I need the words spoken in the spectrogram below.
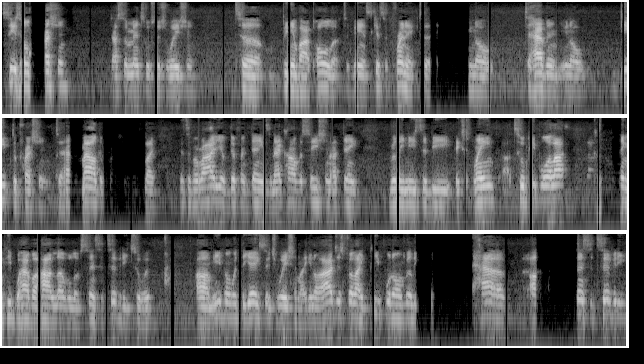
seasonal depression, that's a mental situation, to being bipolar, to being schizophrenic, to you know, to having you know deep depression, to have mild depression. Like it's a variety of different things, and that conversation I think really needs to be explained uh, to people a lot because I think people have a high level of sensitivity to it. Um, even with the Ye situation, like you know, I just feel like people don't really have a sensitivity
